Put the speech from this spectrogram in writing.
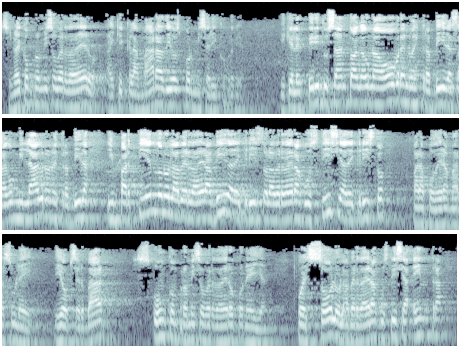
Si no hay compromiso verdadero, hay que clamar a Dios por misericordia y que el Espíritu Santo haga una obra en nuestras vidas, haga un milagro en nuestras vidas, impartiéndonos la verdadera vida de Cristo, la verdadera justicia de Cristo, para poder amar su ley y observar un compromiso verdadero con ella pues solo la verdadera justicia entra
